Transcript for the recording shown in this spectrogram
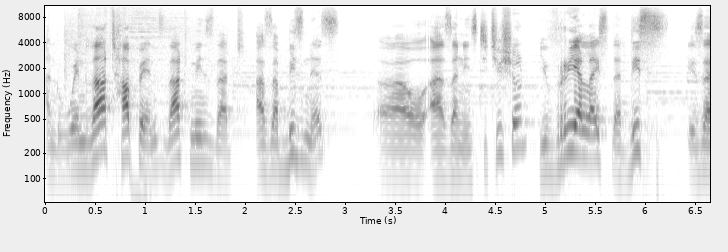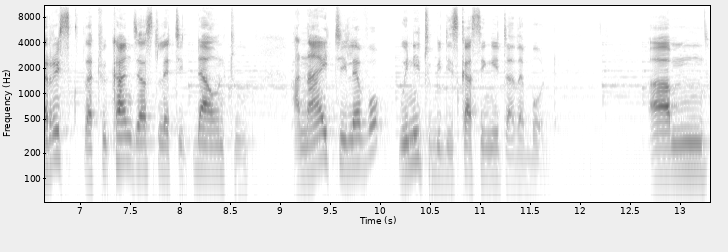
And when that happens, that means that as a business uh, or as an institution, you've realized that this is a risk that we can't just let it down to an IT level. We need to be discussing it at the board. Um,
